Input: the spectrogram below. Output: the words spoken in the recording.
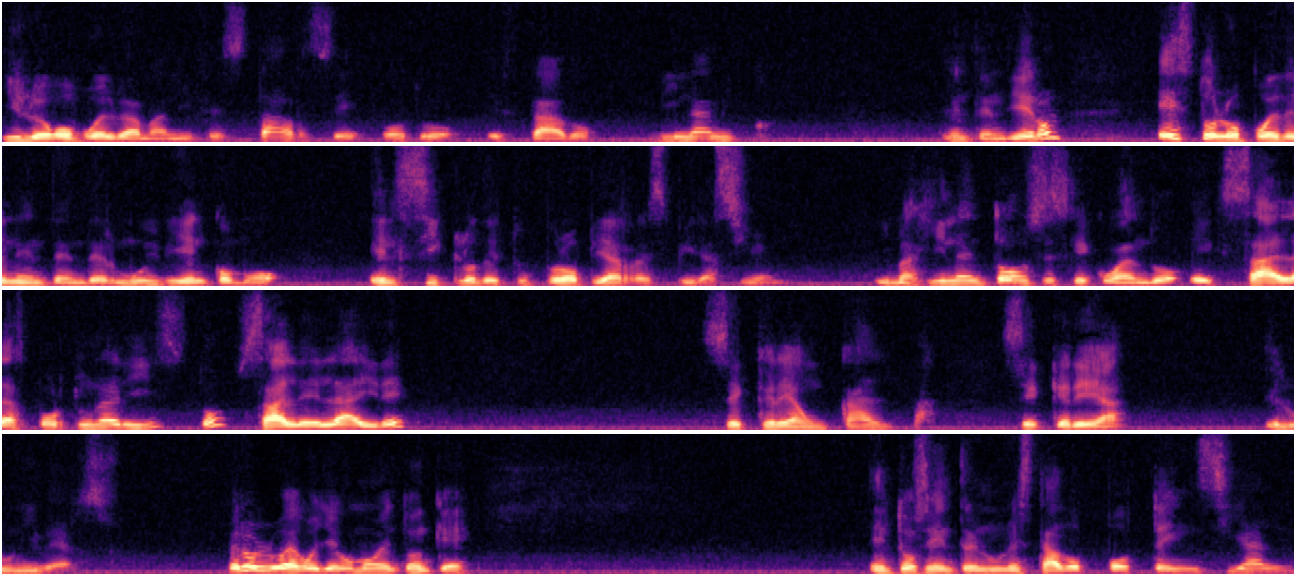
y luego vuelve a manifestarse otro estado dinámico. ¿Entendieron? Esto lo pueden entender muy bien como el ciclo de tu propia respiración. Imagina entonces que cuando exhalas por tu nariz, sale el aire, se crea un calpa, se crea el universo. Pero luego llega un momento en que entonces entra en un estado potencial.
